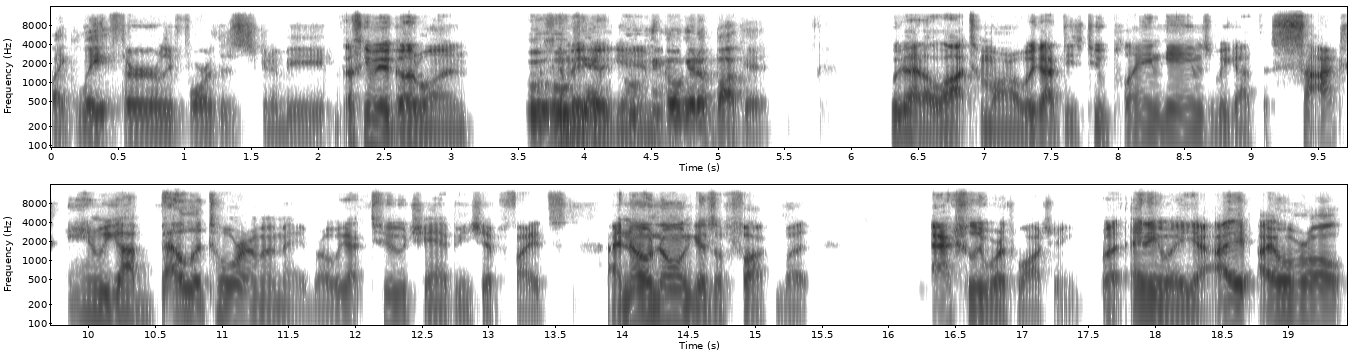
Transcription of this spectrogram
like late third, early fourth is gonna be That's gonna be a good one. who, who, can, good who can go get a bucket. We got a lot tomorrow. We got these two playing games. We got the Sox, and we got Bellator MMA, bro. We got two championship fights. I know no one gives a fuck, but actually worth watching. But anyway, yeah, I I overall,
